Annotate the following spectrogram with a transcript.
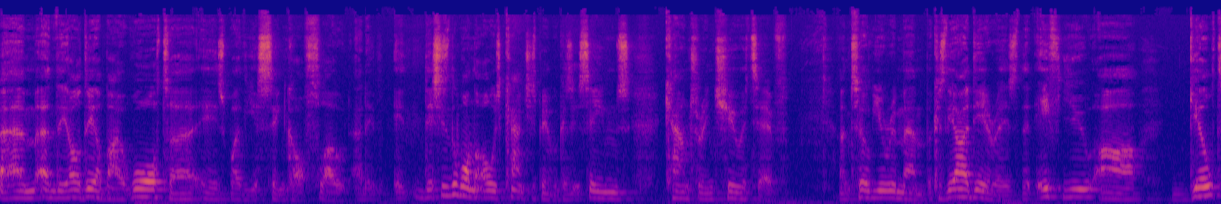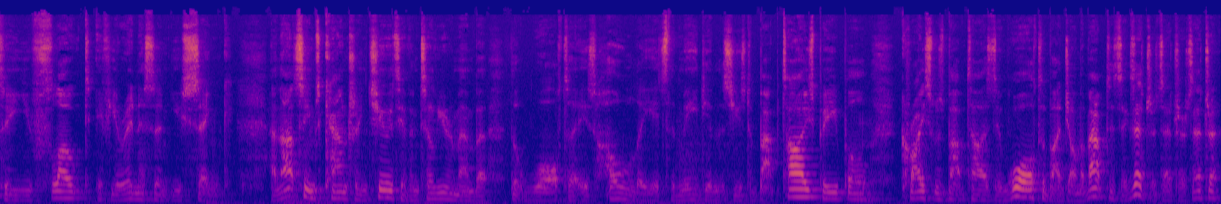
Um, and the ordeal by water is whether you sink or float. And it, it, this is the one that always catches people because it seems counterintuitive until you remember. Because the idea is that if you are guilty, you float. If you're innocent, you sink. And that seems counterintuitive until you remember that water is holy. It's the medium that's used to baptize people. Christ was baptized in water by John the Baptist, etc., etc., etc.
